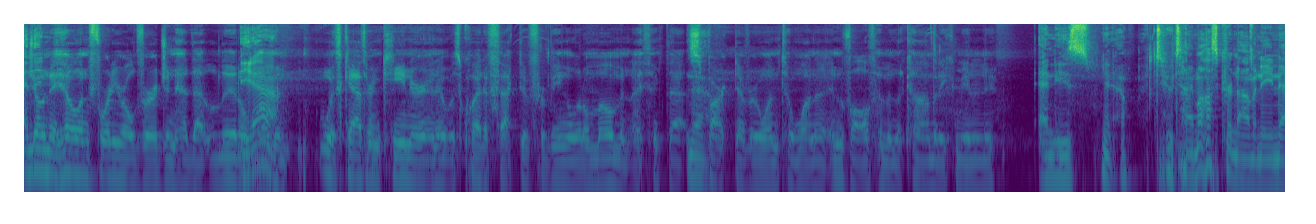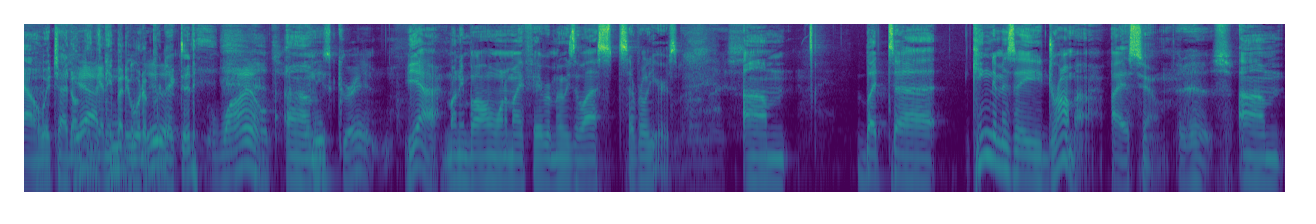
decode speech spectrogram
And Jonah then, Hill and Forty Year Old Virgin had that little Yeah. moment with Catherine Keener, and it was quite effective for being a little moment. I think that Yeah. sparked everyone to want to involve him in the comedy community. And he's you know a two time Oscar nominee now, which I don't think anybody would have believe it? predicted. Um, Wild, he's great. Yeah, Moneyball, one of my favorite movies the last several years. Nice. But uh, Kingdom is a drama, I assume. it is. Um,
